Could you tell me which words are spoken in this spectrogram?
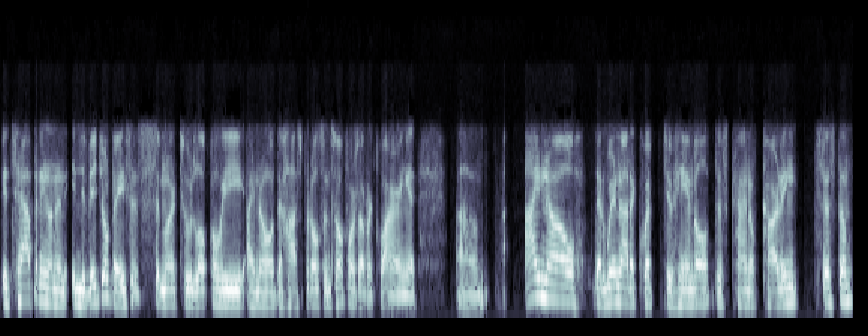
it's happening on an individual basis, similar to locally. I know the hospitals and so forth are requiring it. Um, I know that we're not equipped to handle this kind of carding system.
